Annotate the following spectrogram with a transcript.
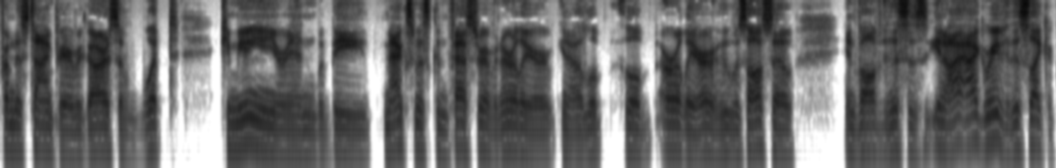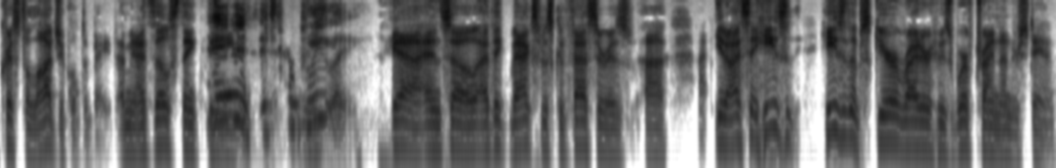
from this time period, regardless of what communion you're in, would be Maximus Confessor of an earlier, you know, a little, a little earlier, who was also involved in this. Is you know, I, I agree with you. This is like a Christological debate. I mean, I still think the It is. It's completely. yeah, and so I think Maximus Confessor is, uh, you know, I say he's he's an obscure writer who's worth trying to understand.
